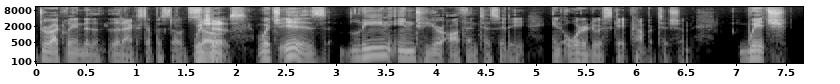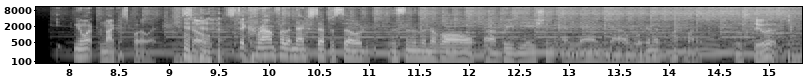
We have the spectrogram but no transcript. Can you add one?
directly into the, the, next episode, which so, is which is lean into your authenticity in order to escape competition, which you know what? I'm not going to spoil it. So stick around for the next episode. Listen to the Naval abbreviation, and then uh, we're going to talk about it. Let's do it.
